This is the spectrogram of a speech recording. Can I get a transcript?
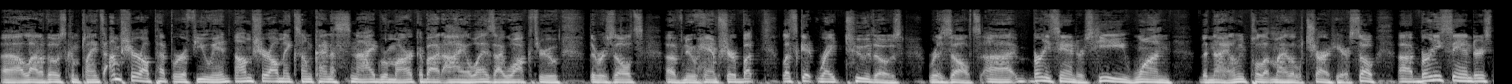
uh, a lot of those complaints. I'm sure I'll pepper a few in. I'm sure I'll make some kind of snide remark about Iowa as I walk through the results of New Hampshire. But let's get right to those results. Uh, Bernie Sanders, he won the night. Let me pull up my little chart here. So uh, Bernie Sanders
